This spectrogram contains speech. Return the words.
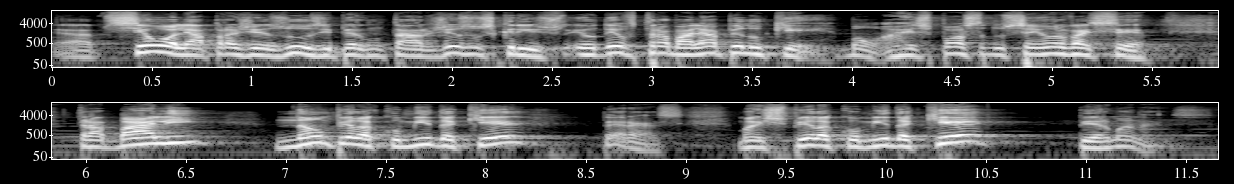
Ah, se eu olhar para Jesus e perguntar, Jesus Cristo, eu devo trabalhar pelo quê? Bom, a resposta do Senhor vai ser: trabalhe não pela comida que perece, mas pela comida que permanece.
